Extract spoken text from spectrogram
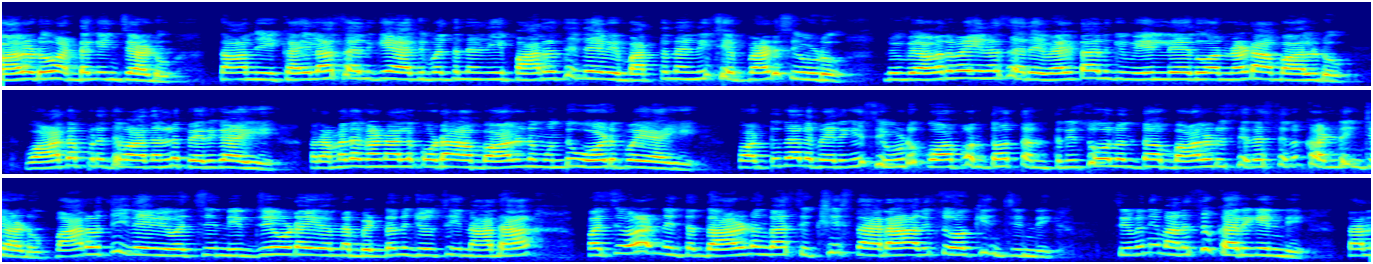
బాలుడు అడ్డగించాడు. తాను ఈ కైలాసానికి అధిపతినని పార్వతీదేవి భర్తనని చెప్పాడు శివుడు. నువ్వెవరివైనా సరే వెళ్ళటానికి వీల్లేదు అన్నాడు ఆ బాలుడు. వాద ప్రతివాదనలు పెరిగాయి. ప్రమదగణాలు కూడా ఆ బాలుని ముందు ఓడిపోయాయి. పట్టుదల పెరిగి శివుడు కోపంతో తన త్రిశూలంతో బాలుడు శిరస్సును ఖండించాడు. పార్వతీదేవి వచ్చి నిర్జీవుడై ఉన్న బిడ్డను చూసి నాథా పసివాడిని ఇంత దారుణంగా శిక్షిస్తారా? అని శోకించింది. శివుని మనసు కరిగింది. తన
